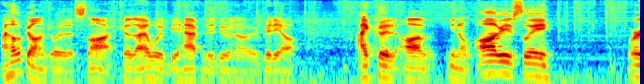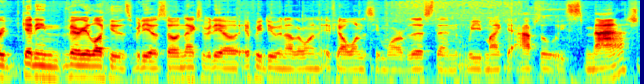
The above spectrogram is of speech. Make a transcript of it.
I hope y'all enjoy this slot because I would be happy to do another video. I could, uh, you know, obviously we're getting very lucky this video. So next video, if we do another one, if y'all want to see more of this, then we might get absolutely smashed.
